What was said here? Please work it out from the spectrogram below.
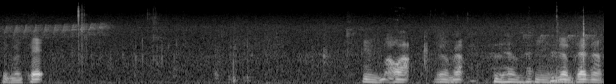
กลิ่นมันเผ็ด อืมเอาอะเริ่มละเริ่มแล้วอืมเริ่มเผ็ดนะ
